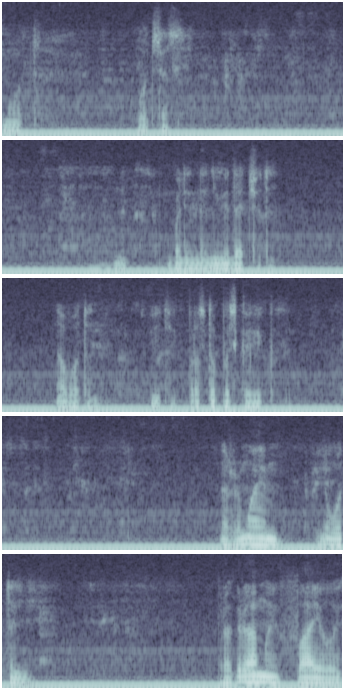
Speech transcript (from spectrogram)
Вот. Вот сейчас блин да не видать что-то. А вот он видите простой поисковик нажимаем ну вот они программы файлы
